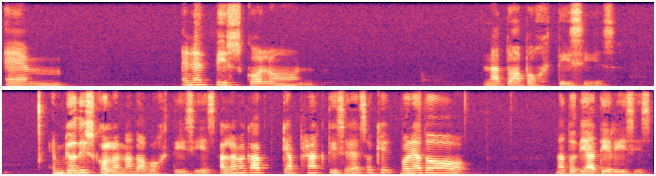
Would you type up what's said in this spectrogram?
Εμ, είναι δύσκολο να το αποκτήσεις. Είναι πιο δύσκολο να το αποκτήσεις, αλλά με κάποια practices okay, μπορεί να το, να το διατηρήσεις.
